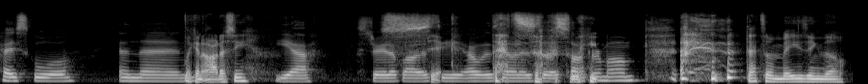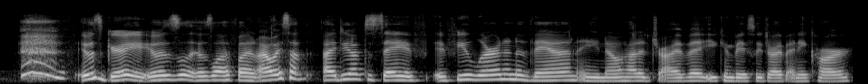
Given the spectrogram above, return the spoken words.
high school, and then Like an Odyssey. yeah, straight up Odyssey. Sick. I was That's known as so the sweet. soccer mom. That's amazing, though. It was great. It was it was a lot of fun. I always have I do have to say if if you learn in a van and you know how to drive it, you can basically drive any car.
